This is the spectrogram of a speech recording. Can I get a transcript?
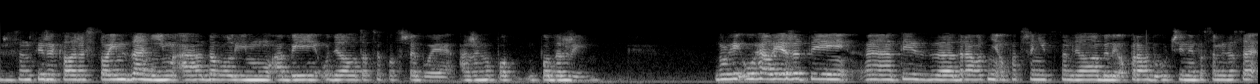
Že jsem si řekla, že stojím za ním a dovolím mu, aby udělal to, co potřebuje a že ho podržím. Druhý úhel je, že ty, eh, ty zdravotní opatření, co jsem dělala, byly opravdu účinné. To se mi zase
